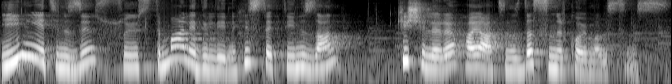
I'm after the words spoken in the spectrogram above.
İyi niyetinizin suistimal edildiğini hissettiğiniz an kişilere hayatınızda sınır koymalısınız.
